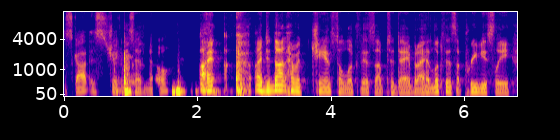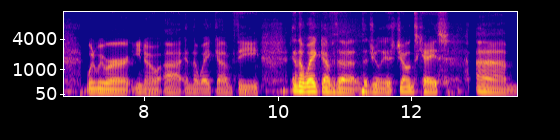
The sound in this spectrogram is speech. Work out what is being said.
Scott is shaking his head no. I I did not have a chance to look this up today, but I had looked this up previously when we were, you know, uh, in the wake of the in the wake of the the Julius Jones case. Um,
